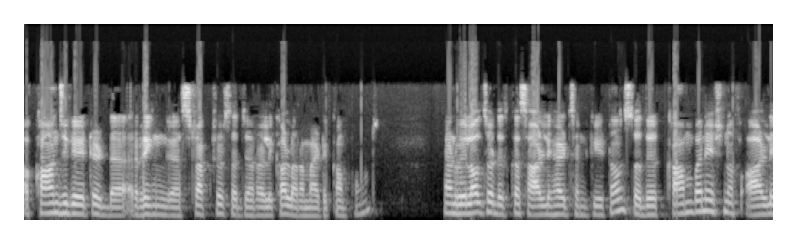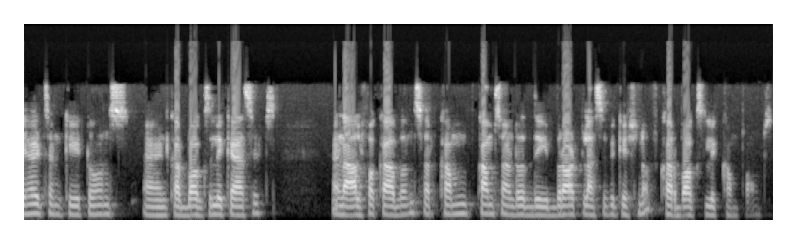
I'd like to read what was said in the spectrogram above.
A conjugated uh, ring uh, structures are generally called aromatic compounds. And we'll also discuss aldehydes and ketones. So the combination of aldehydes and ketones and carboxylic acids and alpha carbons are come, comes under the broad classification of carboxylic compounds.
